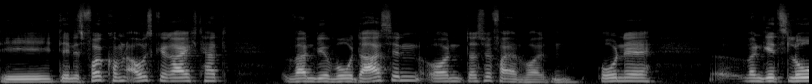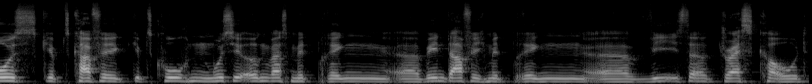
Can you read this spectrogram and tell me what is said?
Die, denen es vollkommen ausgereicht hat, wann wir wo da sind und dass wir feiern wollten. Ohne, äh, wann geht's los, gibt's Kaffee, gibt's Kuchen, muss ich irgendwas mitbringen, äh, wen darf ich mitbringen, äh, wie ist der Dresscode,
